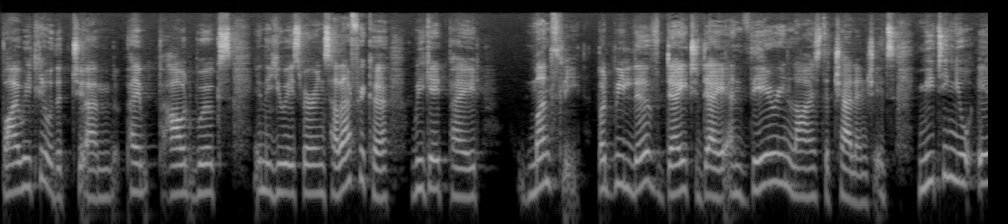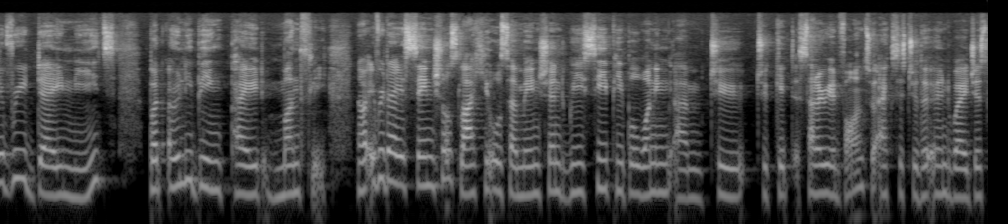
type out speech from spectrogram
biweekly or the um, pay, how it works in the US, where in South Africa, we get paid monthly, but we live day to day, and therein lies the challenge. It's meeting your everyday needs, but only being paid monthly. Now, everyday essentials, like you also mentioned, we see people wanting um, to to get salary advance or access to the earned wages,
